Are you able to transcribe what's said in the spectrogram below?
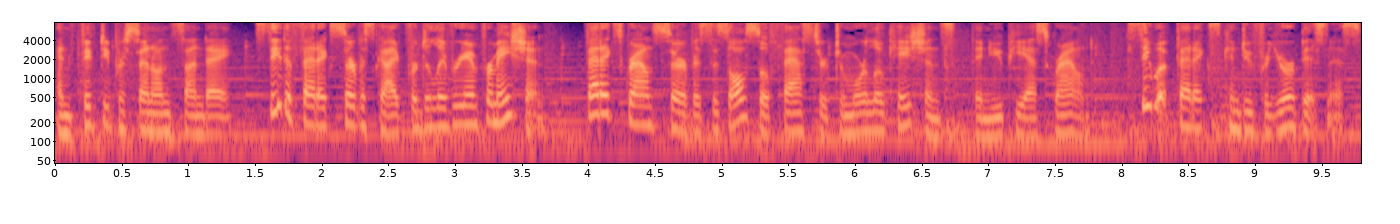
and 50% on Sunday. See the FedEx service guide for delivery information. FedEx Ground service is also faster to more locations than UPS Ground. See what FedEx can do for your business.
